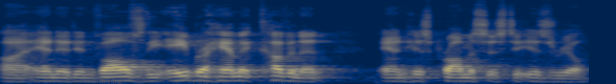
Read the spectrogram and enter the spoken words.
uh, and it involves the Abrahamic covenant and His promises to Israel.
